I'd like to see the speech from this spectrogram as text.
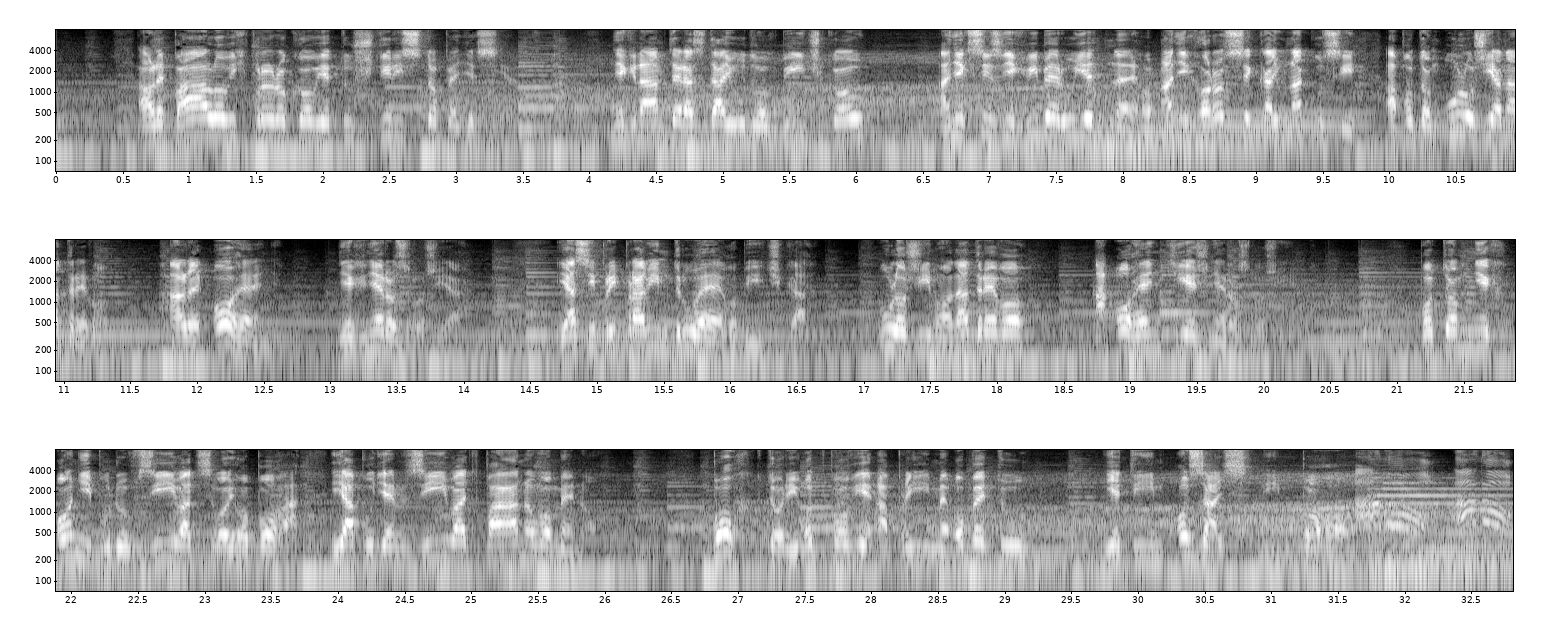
Ale Bálových prorokov je tu 450. Nech nám teraz dajú dvoch bíčkov a nech si z nich vyberú jedného a nech ho rozsekajú na kusy a potom uložia na drevo. Ale oheň nech nerozložia. Ja si pripravím druhého bíčka. Uložím ho na drevo a oheň tiež nerozložím. Potom nech oni budú vzývať svojho Boha. Ja budem vzývať pánovo meno. Boh, ktorý odpovie a príjme obetu, je tým ozajstným Bohom. Áno, áno.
